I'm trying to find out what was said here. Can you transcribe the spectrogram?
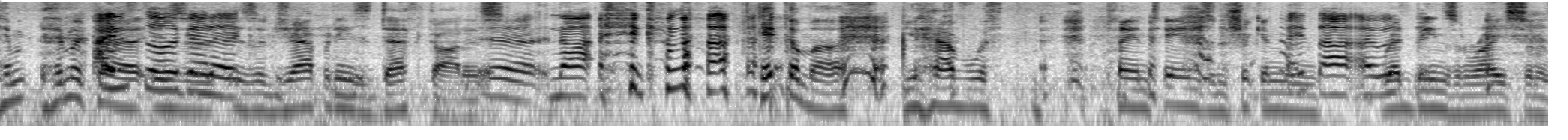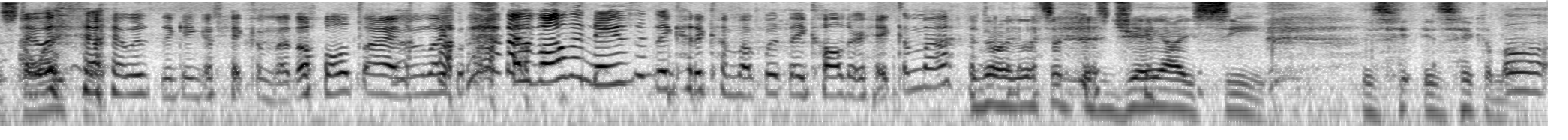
Him, Himika is, a, is a Japanese death goddess. Uh, not Jicama. Jicama you have with plantains and chicken and thought I was red beans and rice, and it's I was. I was thinking of Jicama the whole time. I'm like, out of all the names that they could have come up with, they called her Jicama. no, that's a, it's J I C. Is is jicama. Well,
